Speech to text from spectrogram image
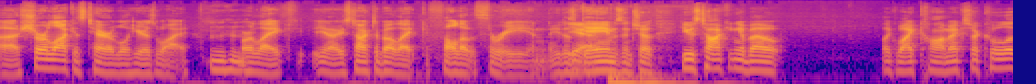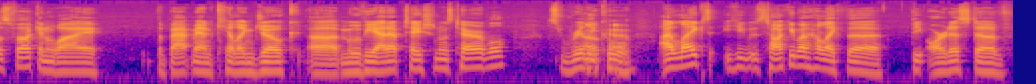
uh, Sherlock is terrible. Here's why, Mm-hmm. or like you know he's talked about like Fallout Three and he does Yeah. games and shows. He was talking about like why comics are cool as fuck and why the Batman Killing Joke uh, movie adaptation was terrible. It's really Okay. cool. I liked he was talking about how like the the artist of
